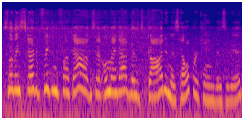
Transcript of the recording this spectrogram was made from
So they started freaking the fuck out and said, oh my god, this god and his helper came visited.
